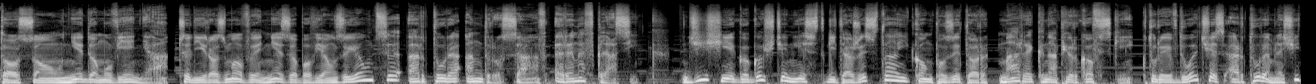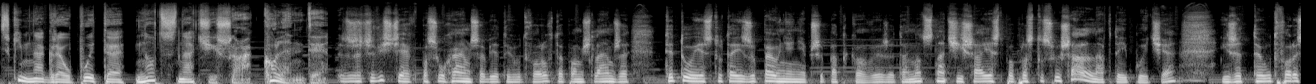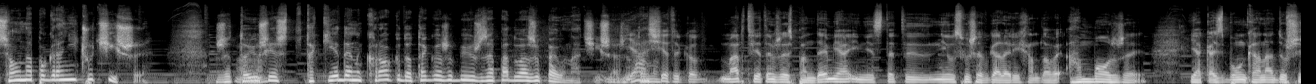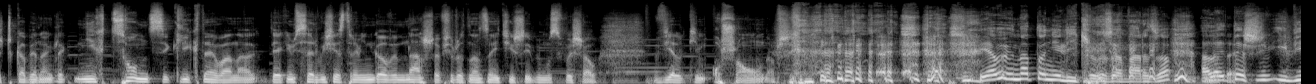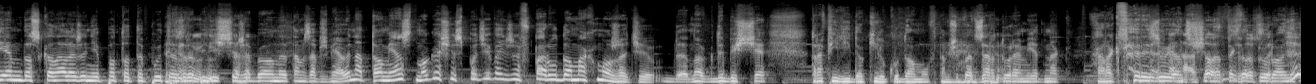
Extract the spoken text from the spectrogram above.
To są niedomówienia, czyli rozmowy niezobowiązujące Artura Andrusa w RMF Classic. Dziś jego gościem jest gitarzysta i kompozytor Marek Napiórkowski, który w duecie z Arturem Lesickim nagrał płytę Nocna cisza, kolendy. Rzeczywiście, jak posłuchałem sobie tych utworów, to pomyślałem, że tytuł jest tutaj zupełnie nieprzypadkowy, że ta nocna cisza jest po prostu słyszalna w tej płycie i że te utwory są na pograniczu ciszy że to już jest tak jeden krok do tego, żeby już zapadła zupełna cisza. ja to... się tylko martwię tym, że jest pandemia i niestety nie usłyszę w galerii handlowej, a może jakaś zbłąkana duszyczka by nagle niechcący kliknęła na jakimś serwisie streamingowym nasze wśród nocnej ciszy i bym usłyszał wielkim oszą na przykład. ja bym na to nie liczył za bardzo, ale no tak. też i wiem doskonale, że nie po to tę płytę zrobiliście, żeby one tam zabrzmiały. Natomiast mogę się spodziewać, że w paru domach domach możecie, no, gdybyście trafili do kilku domów, na przykład z Arturem jednak charakteryzując się na tego Turonia,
